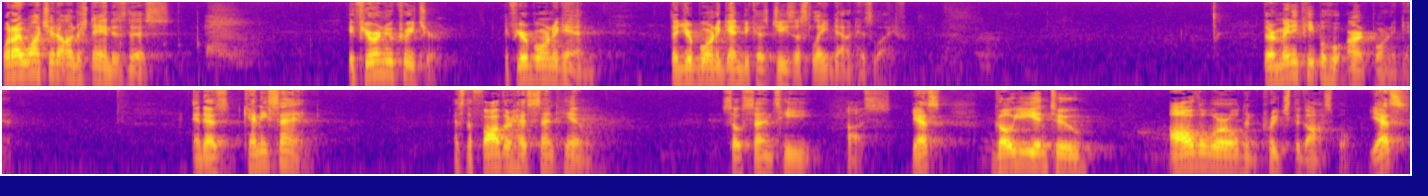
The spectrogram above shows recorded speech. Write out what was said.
What I want you to understand is this if you're a new creature, if you're born again, then you're born again because Jesus laid down his life. There are many people who aren't born again. And as Kenny sang, as the Father has sent him, so sends he us. Yes? Go ye into all the world and preach the gospel. Yes?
